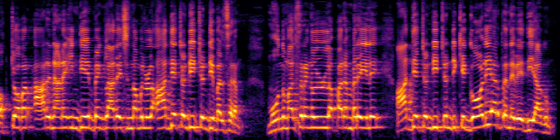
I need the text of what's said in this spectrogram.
ഒക്ടോബർ ആറിനാണ് ഇന്ത്യയും ബംഗ്ലാദേശും തമ്മിലുള്ള ആദ്യ ട്വന്റി ട്വന്റി മത്സരം. മൂന്ന് മത്സരങ്ങളിലുള്ള പരമ്പരയിലെ ആദ്യ ട്വന്റി ട്വന്റിക്ക് ഗോളിയാർ തന്നെ വേദിയാകും.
